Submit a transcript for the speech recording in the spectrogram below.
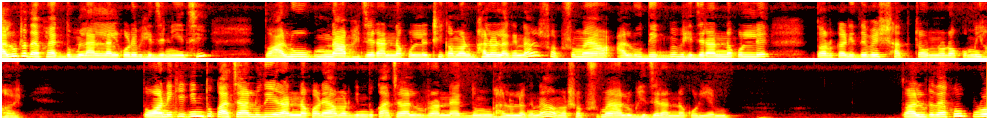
আলুটা দেখো একদম লাল লাল করে ভেজে নিয়েছি। তো আলু না ভেজে রান্না করলে ঠিক আমার ভালো লাগে না। সবসময় আলু দেখবে ভেজে রান্না করলে তরকারিতে বেশ স্বাদটা অন্যরকমই হয়। তো অনেকে কিন্তু কাঁচা আলু দিয়ে রান্না করে, আমার কিন্তু কাঁচা আলুর রান্না একদমই ভালো লাগে না। আমার সবসময় আলু ভেজে রান্না করি আমি। তো আলুটা দেখো পুরো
